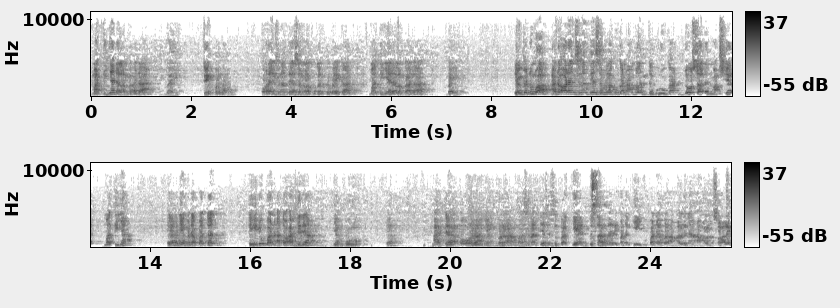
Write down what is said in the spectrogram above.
matinya dalam keadaan baik. Itu yang pertama. Orang yang senantiasa melakukan kebaikan, matinya dalam keadaan baik. Yang kedua, ada orang yang senantiasa melakukan amalan keburukan, dosa dan maksiat, matinya ya dia mendapatkan kehidupan atau akhir yang yang buruk. Ya. Ada orang yang beramal senantiasa sebagian besar daripada kehidupan yang beramal dengan amalan soleh,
